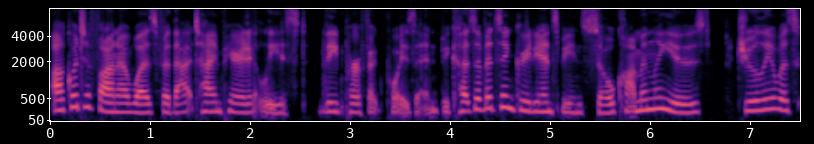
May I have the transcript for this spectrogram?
Aqua Tofana was, for that time period at least, the perfect poison. Because of its ingredients being so commonly used, Julia was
